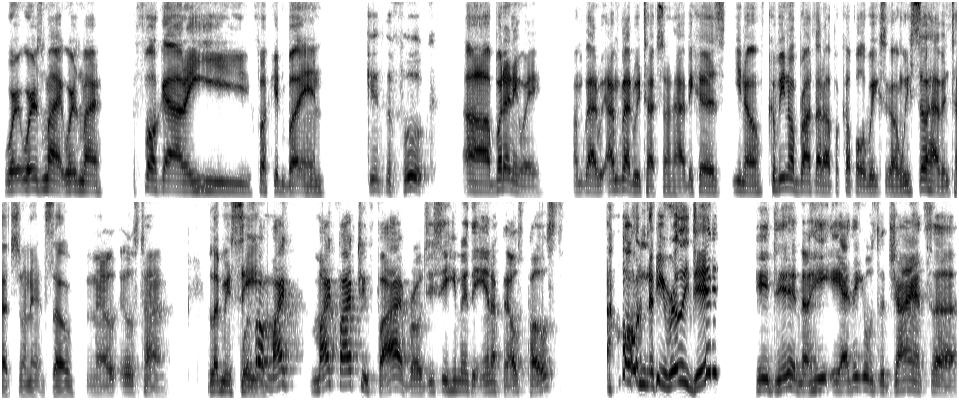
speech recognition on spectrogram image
where, where's my where's my fuck out of here fucking button? Get the fuck. Uh, but anyway, I'm glad we I'm glad we touched on that because you know Covino brought that up a couple of weeks ago and we still haven't touched on it. So No, it was time. Let me see. What about Mike Mike five two five, bro? Did you see he made the NFL's post? oh no, he really did. He did. No, he, he- I think it was the Giants uh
